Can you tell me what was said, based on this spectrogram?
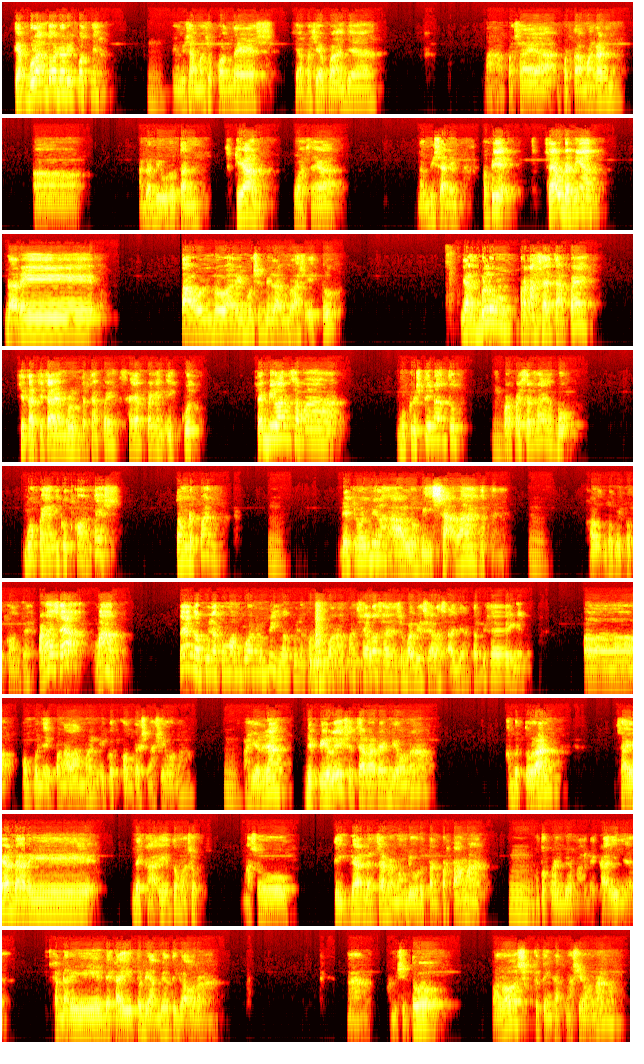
tiap bulan tuh ada reportnya hmm. yang bisa masuk kontes siapa-siapa aja. Nah, pas saya pertama kan uh, ada di urutan sekian, wah saya nggak bisa nih. Tapi saya udah niat dari tahun 2019 itu yang belum pernah saya capai, cita-cita yang belum tercapai, saya pengen ikut. Saya bilang sama Bu Kristina tuh, hmm. profesor saya, Bu, gue pengen ikut kontes tahun depan. Hmm. Dia cuma bilang, ah lu bisa lah katanya. Hmm. Kalau untuk ikut kontes. Padahal saya, maaf, saya nggak punya kemampuan lebih, nggak punya kemampuan apa. Sales hanya sebagai sales aja, tapi saya ingin uh, mempunyai pengalaman ikut kontes nasional. Hmm. Akhirnya dipilih secara regional. Kebetulan saya dari DKI itu masuk masuk tiga dan saya memang di urutan pertama hmm. untuk regional DKI-nya. Kan dari DKI itu diambil tiga orang. Nah, habis itu lolos ke tingkat nasional,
